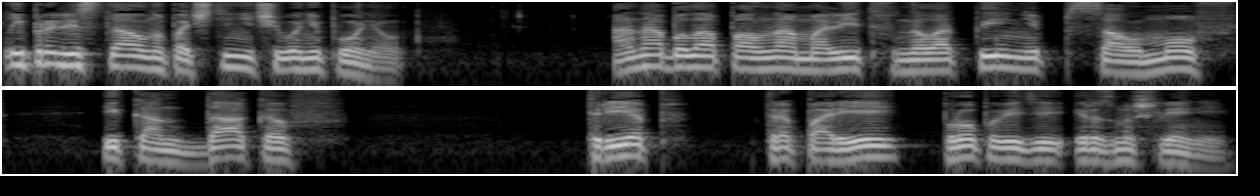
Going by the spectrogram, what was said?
И пролистал, но почти ничего не понял. Она была полна молитв на латыни, псалмов и кандаков, треп, тропарей, проповедей и размышлений.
